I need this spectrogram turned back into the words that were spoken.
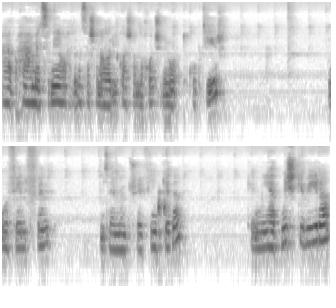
هعمل صينية واحدة بس عشان اوريكم عشان ما أخدش من وقتكم كتير. وفلفل زي ما أنتم شايفين كده. كميات مش كبيرة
